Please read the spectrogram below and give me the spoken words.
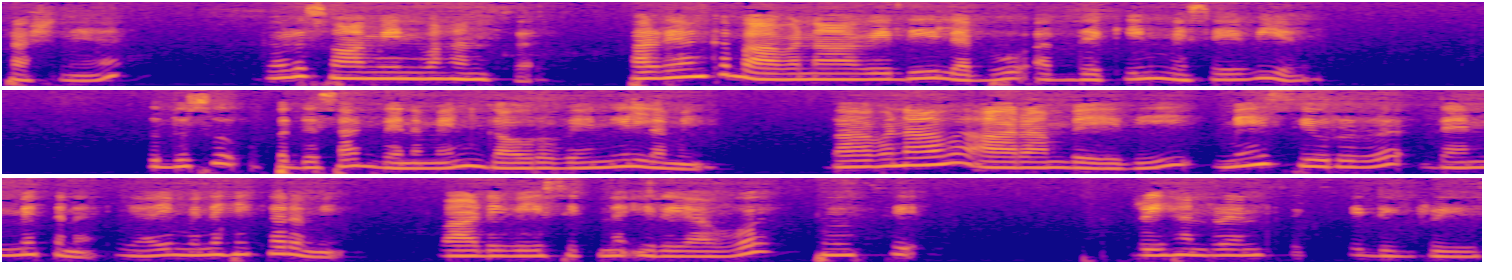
ප්‍රශ්නය ගරු ස්වාමීන් වහන්සේ පරයන්ක භාවනාවේදී ලැබූ අත්දැකීම් මෙසේ විය. සුදුසු උපදේශක් දෙනමෙන් ගෞරවයෙන් ඉල්ලමි. භාවනාව ආරම්භයේදී මේ සිවුර දැන් මෙතන යයි මෙනෙහි කරමි. වාඩි වී සිටන ඉරියව්ව 360 degrees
